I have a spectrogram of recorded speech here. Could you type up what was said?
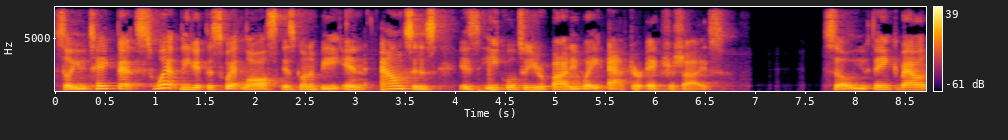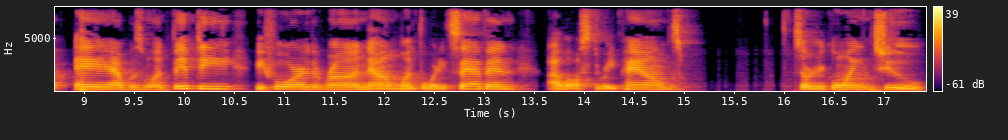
So you take that sweat, you get the sweat loss is going to be in ounces is equal to your body weight after exercise. So you think about, hey, I was 150 before the run. Now I'm 147. I lost three pounds. So you're going to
